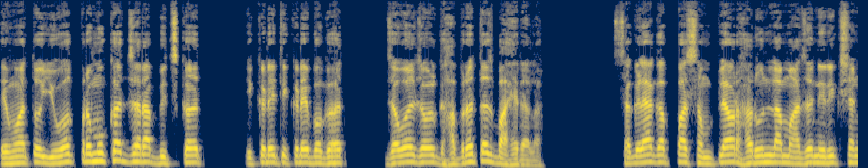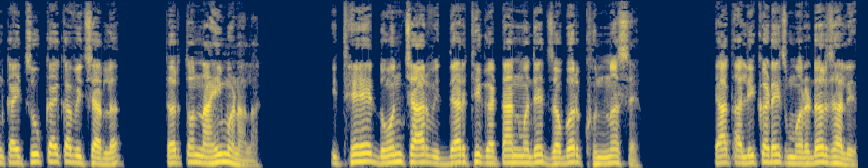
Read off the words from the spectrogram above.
तेव्हा तो युवक प्रमुखच जरा बिचकत इकडे तिकडे बघत जवळजवळ घाबरतच बाहेर आला. सगळ्या गप्पा संपल्यावर हरूनला माझं निरीक्षण काही चूक आहे का विचारलं? तर तो नाही म्हणाला. इथे दोन चार विद्यार्थी गटांमध्ये जबर खुन्नस आहे. त्यात अलीकडेच मर्डर झालेत.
